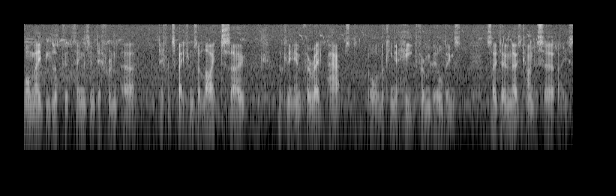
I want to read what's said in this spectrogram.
or maybe look at things in different uh, different spectrums of light. So looking at infrared perhaps or looking at heat from buildings. So doing those kind of surveys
